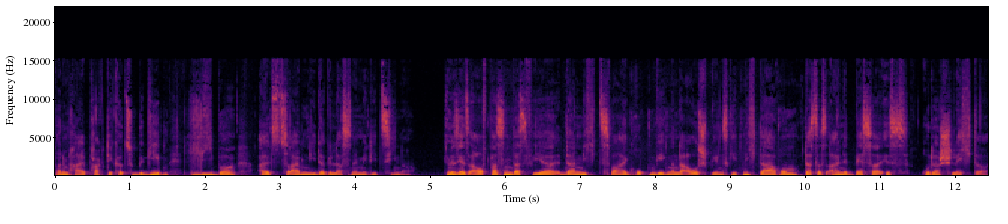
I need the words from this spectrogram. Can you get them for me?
bei einem Heilpraktiker zu begeben. Lieber als zu einem niedergelassenen Mediziner. Wir müssen jetzt aufpassen, dass wir da nicht zwei Gruppen gegeneinander ausspielen. Es geht nicht darum, dass das eine besser ist oder schlechter.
